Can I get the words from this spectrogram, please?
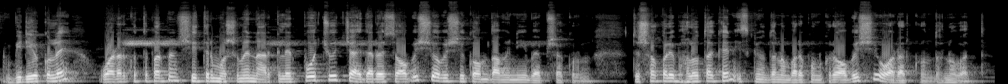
ভিডিও কলে অর্ডার করতে পারবেন। শীতের মৌসুমে নারকেলের প্রচুর চাহিদা রয়েছে। অবশ্যই অবশ্যই কম দামে নিয়ে ব্যবসা করুন। তো সকলে ভালো থাকেন। স্ক্রিনত নম্বরে ফোন করে অবশ্যই অর্ডার করুন। ধন্যবাদ।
